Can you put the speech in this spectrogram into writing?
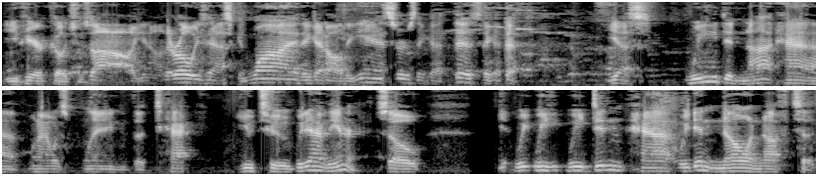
you hear coaches, oh, you know, they're always asking why. They got all the answers. They got this. They got that. Yes, we did not have when I was playing the tech YouTube. We didn't have the internet, so we we we didn't have we didn't know enough to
